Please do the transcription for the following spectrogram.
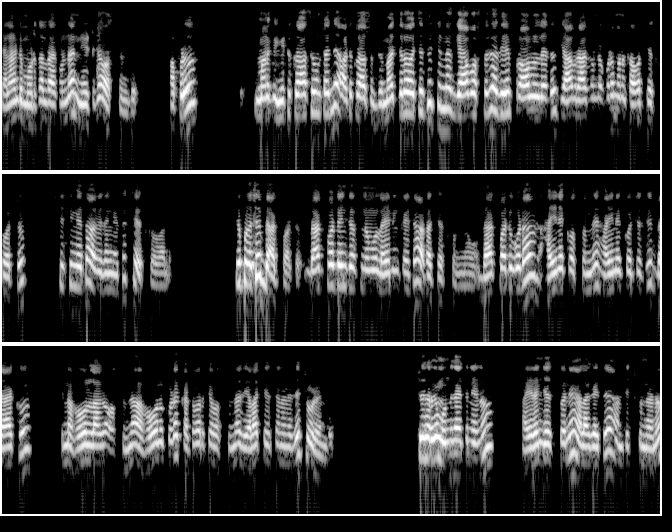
ఎలాంటి ముడతలు రాకుండా నీట్గా వస్తుంది. అప్పుడు మనకి ఇటు క్రాస్ ఉంటుంది అటు క్రాస్ ఉంటుంది. మధ్యలో వచ్చేసి చిన్న గ్యాప్ వస్తుంది అది ఏం ప్రాబ్లం లేదు. గ్యాప్ రాకుండా కూడా మనం కవర్ చేసుకోవచ్చు. స్టిచ్చింగ్ అయితే ఆ విధంగా అయితే చేసుకోవాలి. ఇప్పుడు వచ్చి బ్యాక్ పార్ట్ బ్యాక్ పార్ట్ ఏం చేస్తున్నాము? లైనింగ్ అయితే అటాచ్ చేసుకుంటున్నాము. బ్యాక్ పార్ట్ కూడా హై నెక్ వస్తుంది. హై నెక్ వచ్చేసి బ్యాక్ చిన్న హోల్ లాగా వస్తుంది. ఆ హోల్ కూడా కట్ వరకే వస్తుంది. అది ఎలా చేశాను అనేది చూడండి. చూసారుగా ముందుగా అయితే నేను ఐరన్ చేసుకొని అలాగైతే అంటించుకున్నాను.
